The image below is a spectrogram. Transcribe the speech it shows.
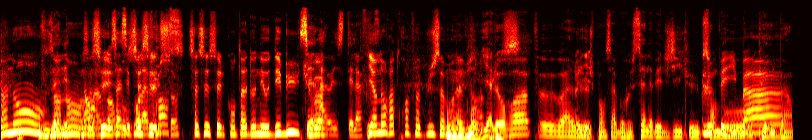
Ah non, Vous non, allez- non, non, ça c'est ça, c'est pour la c'est- France. Ça c'est celle qu'on t'a donnée au début, tu vois. Ah oui, c'était la Il y en aura trois fois plus à mon Ouais, avis. Il y a l'Europe, euh, je pense à Bruxelles, la Belgique, le Luxembourg, Pays-Bas. Pays-Bas.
